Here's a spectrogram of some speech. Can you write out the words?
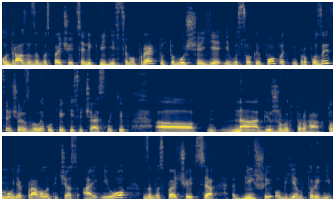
Одразу забезпечується ліквідність цьому проекту, тому що є і високий попит, і пропозицію через велику кількість учасників а, на біржових торгах. Тому, як правило, під час IEO забезпечується більший об'єм торгів.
